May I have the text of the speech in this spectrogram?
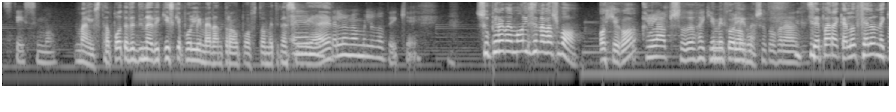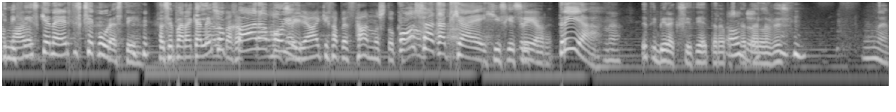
στήσιμο. Μάλιστα, οπότε δεν την αδικείς και πολύ με έναν τρόπο αυτό με την Ε, ασυλία, ναι, ε; θέλω να είμαι λίγο δίκαιη. Σου πήραμε μόλις ένα βαθμό. Όχι εγώ. Κλαψ, δεν θα κοιμηθώ Νικολίνα. απόψε το βράδυ. Σε παρακαλώ, θέλω να κοιμηθείς πάρω- και να έρθεις ξεκούραστη. θα σε παρακαλέσω Πάρω τα πάρα αγαπημένα μου πολύ. αγκαλιά και θα πεθάνω στο κλαμπ. Πόσα γατιά έχεις και εσύ Τρία. τώρα; Τρία. Ναι. Δεν την πείραξε ιδιαίτερα, όπως Όντως. κατάλαβες. ναι.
